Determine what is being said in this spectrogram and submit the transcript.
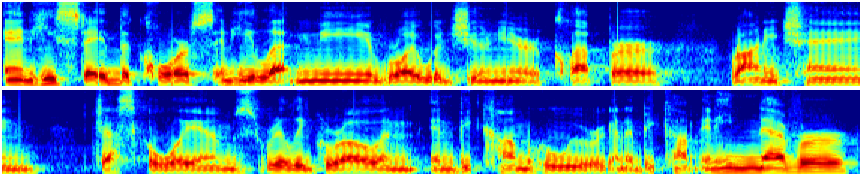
And he stayed the course and he let me, Roy Wood Jr., Klepper, Ronny Chieng, Jessica Williams really grow and, and become who we were going to become. And he never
